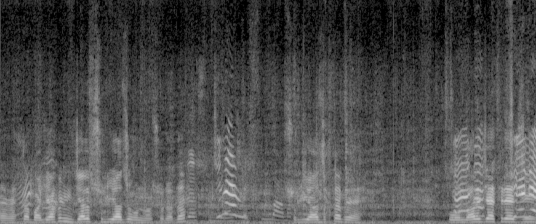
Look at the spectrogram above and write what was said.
Evet, da balyakın gelip sulayacak ondan sonra da. Burası bana. Sulayacak da be. Onları getireceğiz.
